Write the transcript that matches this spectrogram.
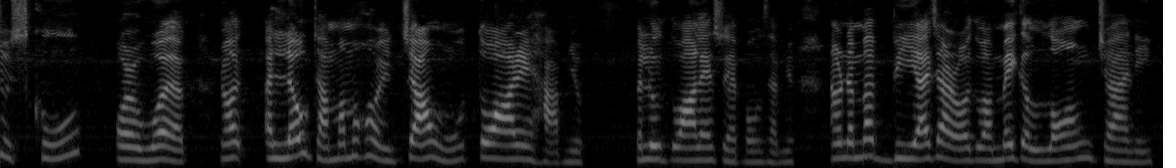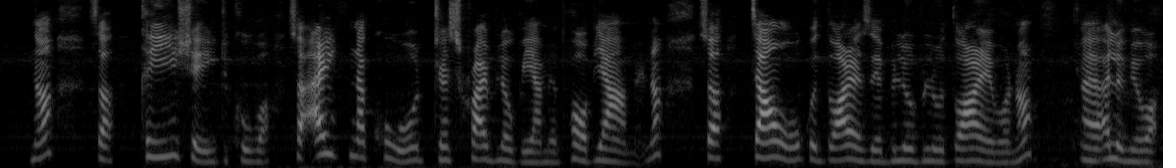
to school or work เนาะအလုပ်ဒါမှမဟုတ်ရင်ကျောင်းကိုသွားတဲ့ဟာမျိုးဘယ်လိုသွားလဲဆိုတဲ့ပုံစံမျိုးနောက်နံပါတ် B ကကြတော့သူက make a long journey နော်ဆိုတော့ခရီးရှည်တစ်ခုပေါ့ဆိုတော့အဲ့နှစ်ခုကို describe လုပ်ပေးရမယ်ဖော်ပြရမယ်နော်ဆိုတော့ကျောင်းကိုကိုသွားတယ်ဆိုရင်ဘယ်လိုဘယ်လိုသွားတယ်ပေါ့နော်အဲအဲ့လိုမျိုးပေါ့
